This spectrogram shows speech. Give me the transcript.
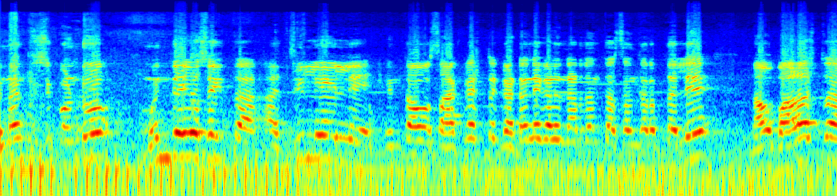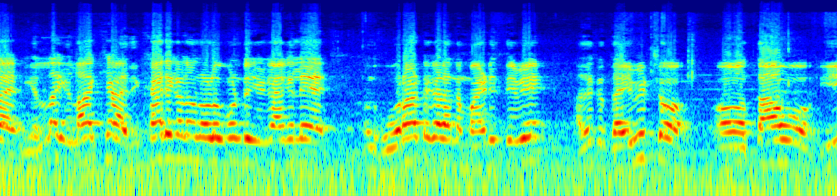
ವಿನಂತಿಸಿಕೊಂಡು, ಮುಂದೆಯೂ ಸಹಿತ ಆ ಜಿಲ್ಲೆಯಲ್ಲಿ ಇಂತಹ ಸಾಕಷ್ಟು ಘಟನೆಗಳು ನಡೆದಂತ ಸಂದರ್ಭದಲ್ಲಿ ನಾವು ಬಹಳಷ್ಟು ಎಲ್ಲ ಇಲಾಖೆ ಅಧಿಕಾರಿಗಳನ್ನು ಒಳಗೊಂಡು ಈಗಾಗಲೇ ಒಂದು ಹೋರಾಟಗಳನ್ನು ಮಾಡಿದ್ದೇವೆ. ಅದಕ್ಕೆ ದಯವಿಟ್ಟು ತಾವು ಈ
